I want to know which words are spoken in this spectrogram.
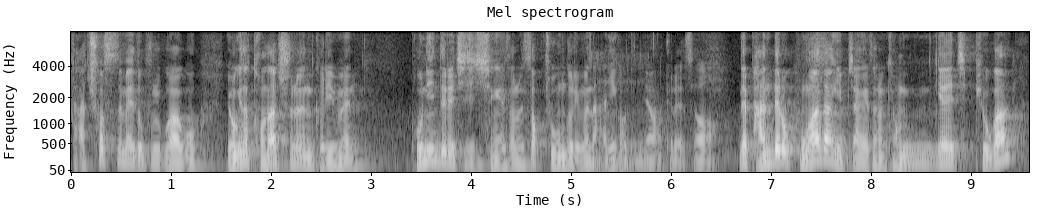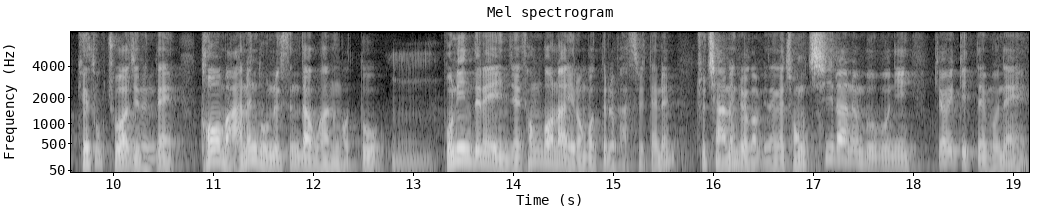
낮췄음에도 불구하고 여기서 더 낮추는 그림은 본인들의 지지층에서는 썩 좋은 그림은 아니거든요. 그래서 근데 반대로 공화당 입장에서는 경제 지표가 계속 좋아지는데 더 많은 돈을 쓴다고 하는 것도 본인들의 이제 선거나 이런 것들을 봤을 때는 좋지 않은 결과입니다. 그러니까 정치라는 부분이 껴있기 때문에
